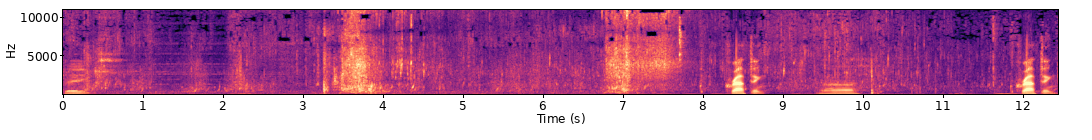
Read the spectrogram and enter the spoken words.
Big. Crafting. Uh, Crafting.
